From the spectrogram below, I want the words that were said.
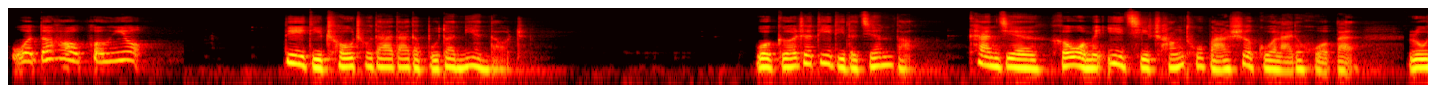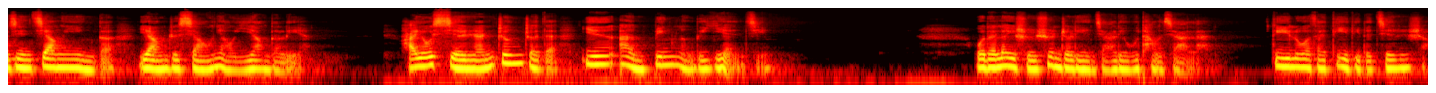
我的好朋友。”弟弟抽抽搭搭的不断念叨着。我隔着弟弟的肩膀。看见和我们一起长途跋涉过来的伙伴，如今僵硬的仰着小鸟一样的脸，还有显然睁着的阴暗冰冷的眼睛。我的泪水顺着脸颊流淌下来，滴落在弟弟的肩上。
